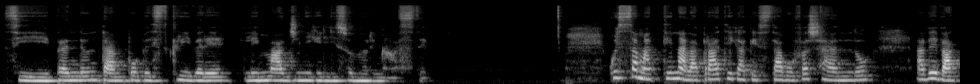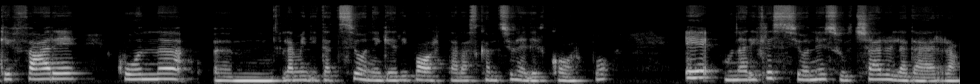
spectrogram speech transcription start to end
si prende un tempo per scrivere le immagini che gli sono rimaste. Questa mattina la pratica che stavo facendo aveva a che fare con ehm, la meditazione che riporta la scansione del corpo e una riflessione sul cielo e la terra.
